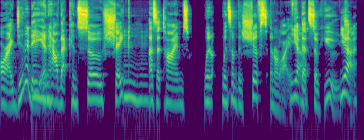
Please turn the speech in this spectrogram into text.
our identity Mhm. and how that can so shake Mhm. us at times when when something shifts in our life. Yeah. That's so huge. yeah.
